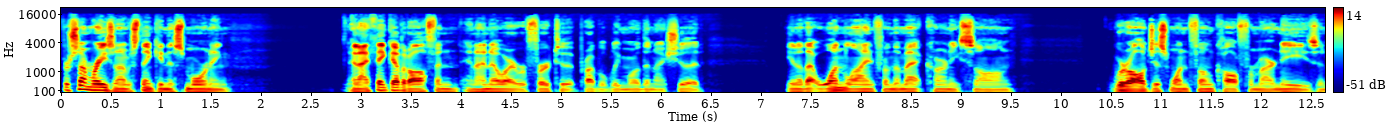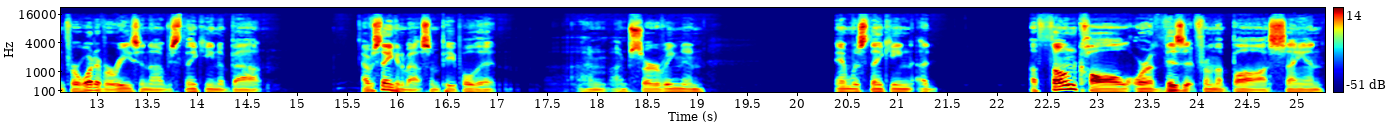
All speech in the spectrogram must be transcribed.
For some reason, I was thinking this morning, and I think of it often, and I know I refer to it probably more than I should you know, that one line from the Mat Kearney song, we're all just one phone call from our knees. And for whatever reason, I was thinking about, I was thinking about some people that I'm, I'm serving and, and was thinking a, a phone call or a visit from the boss saying,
